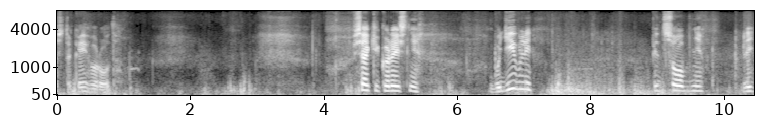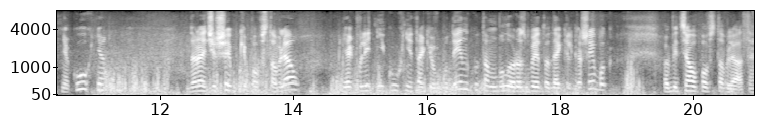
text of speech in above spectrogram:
Ось такий город. Всякі корисні будівлі підсобні, літня кухня. До речі, шибки повставляв. Як в літній кухні, так і в будинку. Там було розбито декілька шибок. Обіцяв повставляти.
